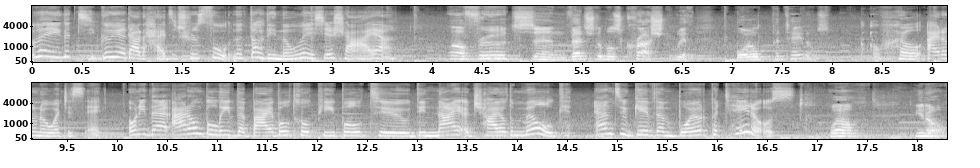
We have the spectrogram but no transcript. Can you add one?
喂一个几个月大的孩子吃素，那到底能喂些啥呀？Well, fruits and vegetables crushed with boiled potatoes. Well, I don't know what to say. Only that I don't believe the Bible told people to deny a child milk and to give them boiled potatoes. Well, you know,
